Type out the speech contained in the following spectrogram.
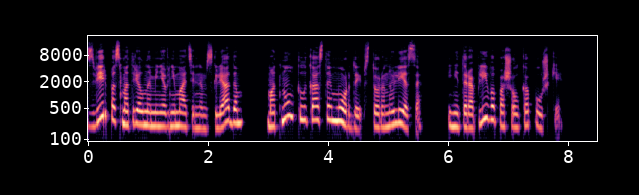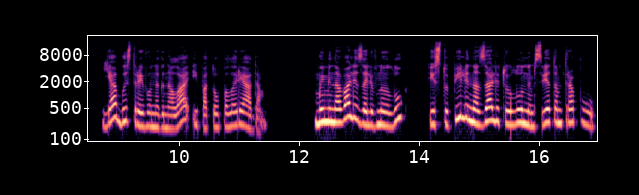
Зверь посмотрел на меня внимательным взглядом, мотнул клыкастой мордой в сторону леса и неторопливо пошел к опушке. Я быстро его нагнала и потопала рядом. Мы миновали заливной луг и ступили на залитую лунным светом тропу,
